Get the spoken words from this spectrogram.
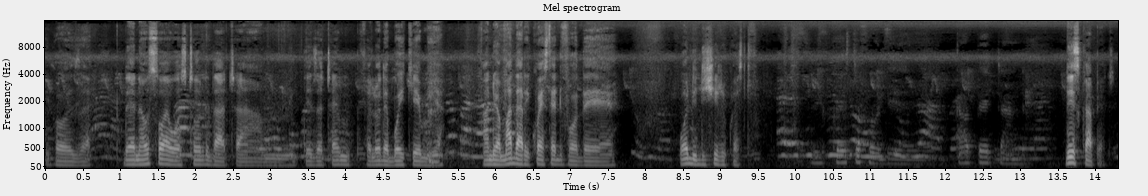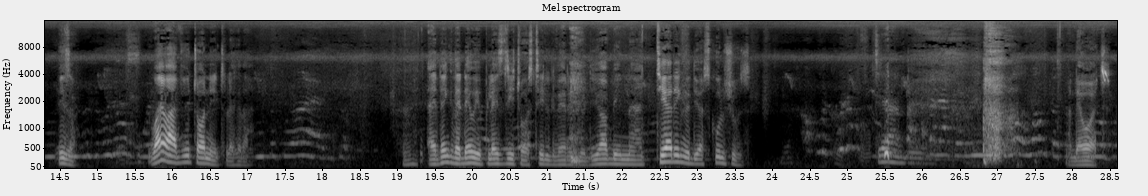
Because uh, then also I was told that um, there's a time fellow the boy came here and your mother requested for the what did she request for? Request for the carpet and This carpet. This one. Why have you torn it like that? I think the day we placed it was still very good. You have been uh, tearing with your school shoes. Uh, what?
